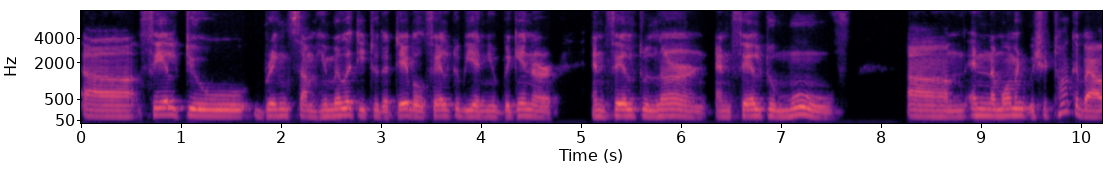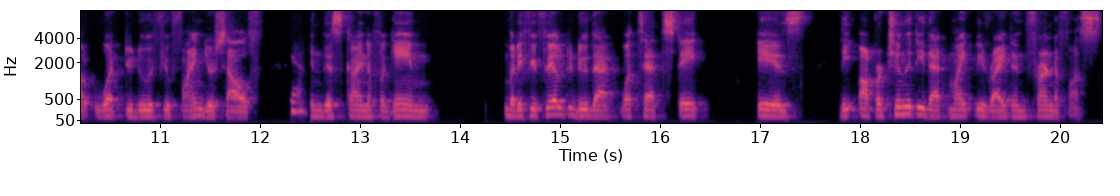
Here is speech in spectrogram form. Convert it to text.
uh, fail to bring some humility to the table fail to be a new beginner and fail to learn and fail to move um, and in a moment we should talk about what to do if you find yourself yeah. in this kind of a game. But if you fail to do that, what's at stake is the opportunity that might be right in front of us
